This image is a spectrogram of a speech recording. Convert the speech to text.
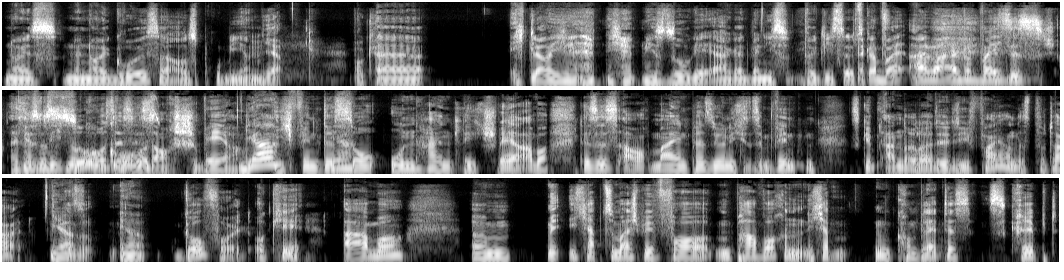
neues, eine neue Größe ausprobieren. Ja. Okay. Äh, ich glaube, ich hätte ich hätte mich so geärgert, wenn ich es wirklich selbst, weil einfach, einfach weil es ist, es es ist nicht nur so groß, es groß. ist auch schwer. Ja, Ich finde das ja. so unhandlich schwer, aber das ist auch mein persönliches Empfinden. Es gibt andere Leute, die feiern das total. Ja, Also ja. go for it, okay. Aber ähm, ich habe zum Beispiel vor ein paar Wochen, ich habe ein komplettes Skript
